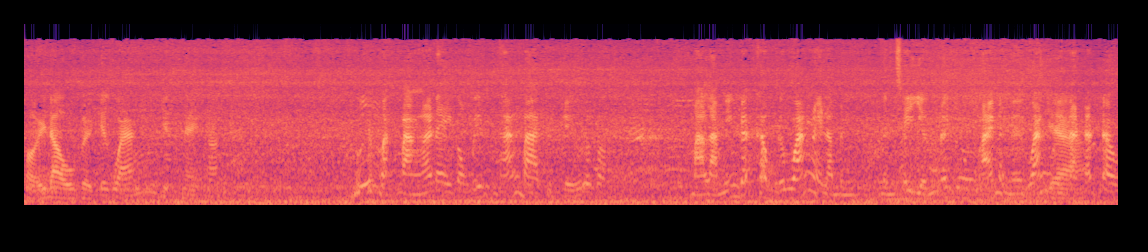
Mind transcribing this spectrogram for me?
khởi đầu về cái quán dịch này không? mướn mặt bằng ở đây con biết tháng 30 triệu đó con. Mà làm miếng đất không cái quán này là mình mình xây dựng đó chứ không phải là người quán người Dạ. ta trách đâu.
